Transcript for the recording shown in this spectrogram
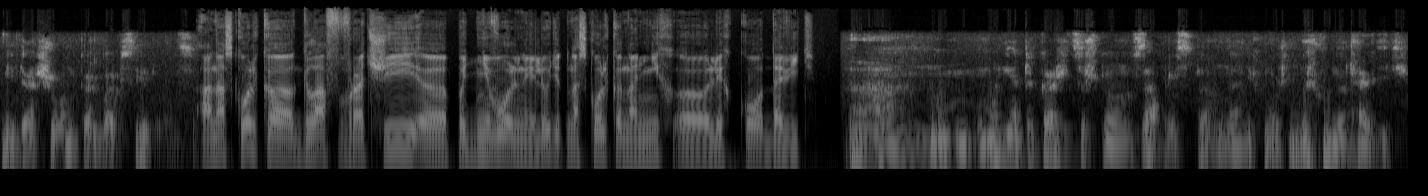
и дальше он как бы обследовался. А насколько глав врачи э, подневольные люди, насколько на них э, легко давить? А, ну, мне это кажется, что запросто на них можно надавить.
